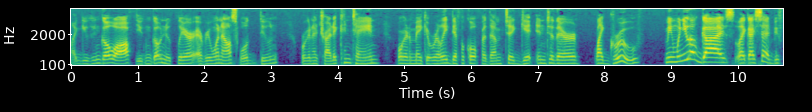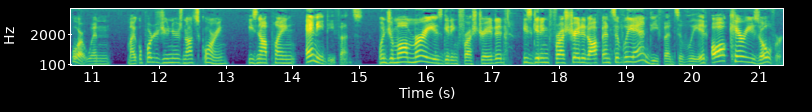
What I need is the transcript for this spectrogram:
Like you can go off, you can go nuclear. Everyone else will do. We're gonna try to contain. We're gonna make it really difficult for them to get into their like groove. I mean, when you have guys like I said before, when Michael Porter Jr. is not scoring, he's not playing any defense. When Jamal Murray is getting frustrated, he's getting frustrated offensively and defensively. It all carries over.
